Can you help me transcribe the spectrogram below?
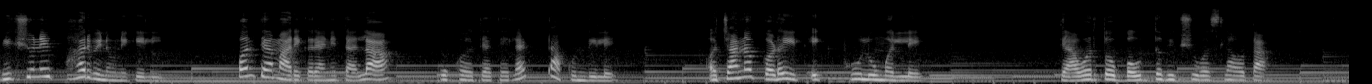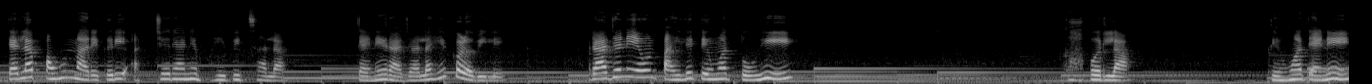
भिक्षूने फार विनवणी केली पण त्या मारेकऱ्याने त्याला उकळत्या तेलात टाकून दिले. अचानक कढईत एक फूल उमलले. त्यावर तो बौद्ध भिक्षू बसला होता. त्याला पाहून मारेकरी आश्चर्याने भयभीत झाला. त्याने राजाला हे कळविले राजाने येऊन पाहिले तेव्हा तोही घाबरला. तेव्हा त्याने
